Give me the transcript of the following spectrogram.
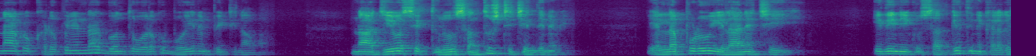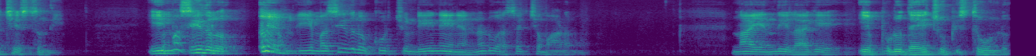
నాకు కడుపు నిండా గొంతు వరకు భోజనం పెట్టినావు. నా జీవశక్తులు సంతృష్టి చెందినవి. ఎల్లప్పుడూ ఇలానే చెయ్యి ఇది నీకు సద్గతిని కలగచేస్తుంది. ఈ మసీదులో ఈ మసీదులో కూర్చుండి నేనెన్నడూ అసత్యం ఆడను నా ఎంది ఇలాగే ఎప్పుడూ దయ చూపిస్తూ ఉండు.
